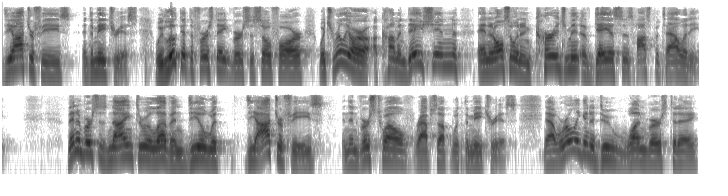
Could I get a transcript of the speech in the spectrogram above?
Diotrephes, and Demetrius. We looked at the first eight verses so far, which really are a commendation and also an encouragement of Gaius's hospitality. Then in verses 9 through 11 deal with Diotrephes, and then verse 12 wraps up with Demetrius. Now, we're only going to do one verse today.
